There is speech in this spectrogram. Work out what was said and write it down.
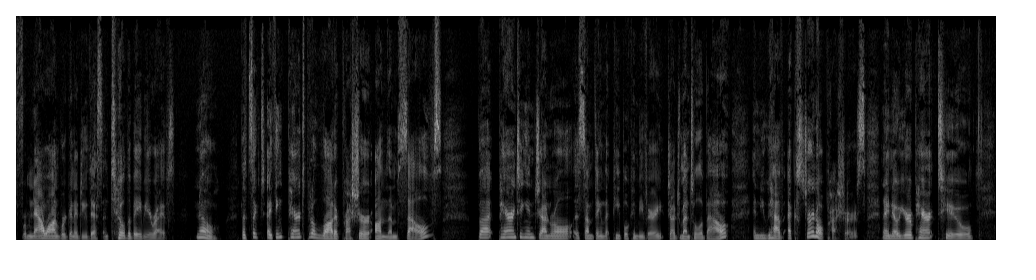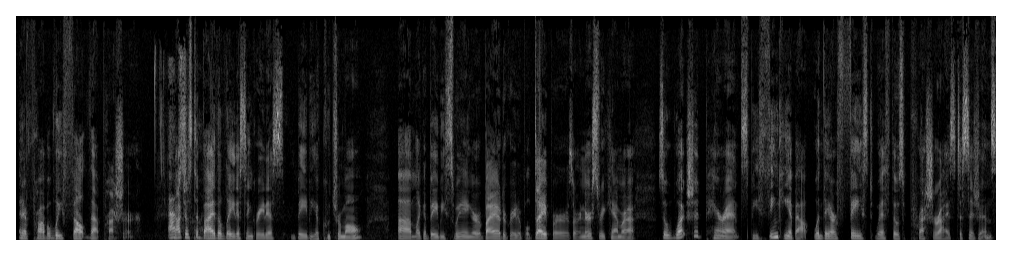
from now on, we're going to do this until the baby arrives. No, that's like, I think parents put a lot of pressure on themselves, but parenting in general is something that people can be very judgmental about. And you have external pressures. And I know you're a parent too, and have probably felt that pressure. Not just to buy the latest and greatest baby accoutrement, um, like a baby swing or biodegradable diapers or a nursery camera. So, what should parents be thinking about when they are faced with those pressurized decisions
